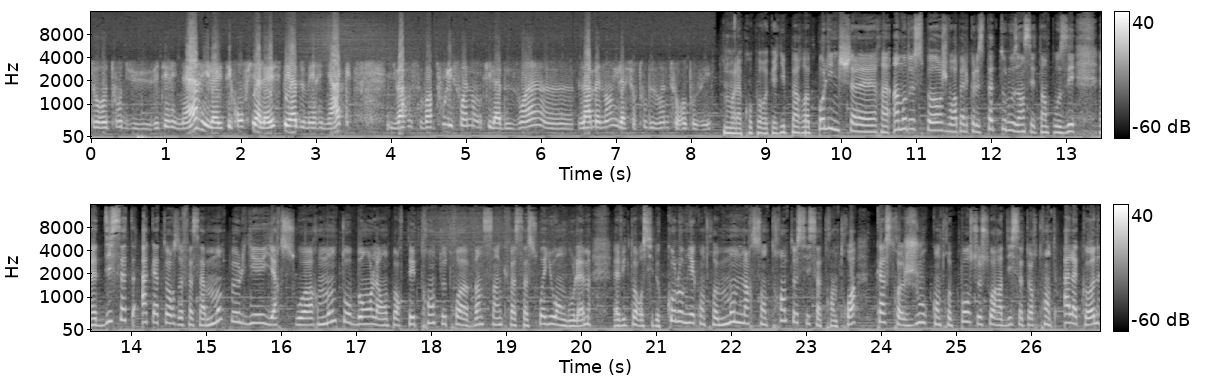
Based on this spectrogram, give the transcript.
De retour du vétérinaire, il a été confié à la SPA de Mérignac. Il va recevoir tous les soins dont il a besoin. Euh, là maintenant, il a surtout besoin de se reposer. Voilà, propos recueillis par euh, Pauline Schaller. Un mot de sport, je vous rappelle que le Stade toulousain s'est imposé euh, 17 à 14 face à Montpellier hier soir. Montauban l'a emporté 33 à 25 face à Soyaux-Angoulême. La victoire aussi de Colomiers contre Mont-de-Marsan 36 à 33. Castres joue contre Pau ce soir à 17h30 à la Conne.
